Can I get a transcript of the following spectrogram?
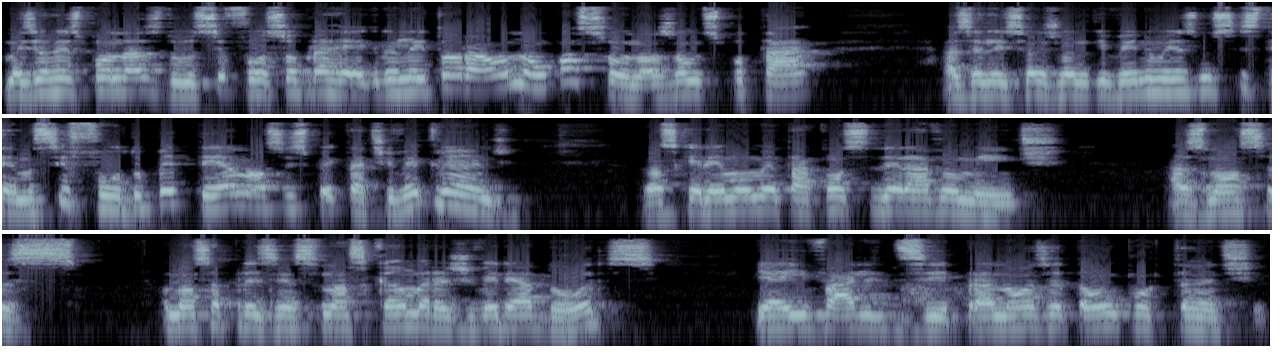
Mas eu respondo as duas. Se for sobre a regra eleitoral, não passou. Nós vamos disputar as eleições do ano que vem no mesmo sistema. Se for do PT, a nossa expectativa é grande. Nós queremos aumentar consideravelmente as nossas, a nossa presença nas câmaras de vereadores. E aí vale dizer, para nós é tão importante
